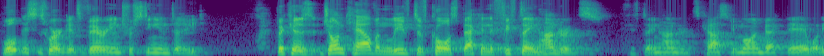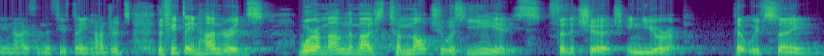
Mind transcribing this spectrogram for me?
Well, this is where it gets very interesting indeed. Because John Calvin lived, of course, back in the 1500s. 1500s. Cast your mind back there. What do you know from the 1500s? The 1500s were among the most tumultuous years for the church in Europe that we've seen.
